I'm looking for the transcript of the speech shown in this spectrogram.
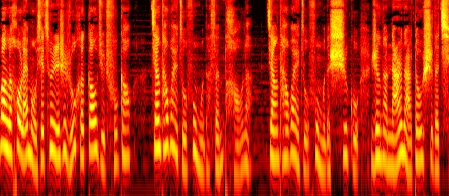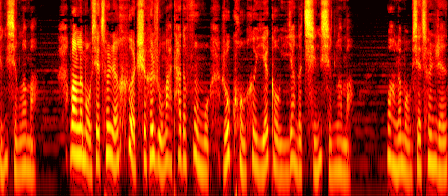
忘了后来某些村人是如何高举锄高，将他外祖父母的坟刨了，将他外祖父母的尸骨扔到哪儿哪儿都是的情形了吗？忘了某些村人呵斥和辱骂他的父母如恐吓野狗一样的情形了吗？忘了某些村人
